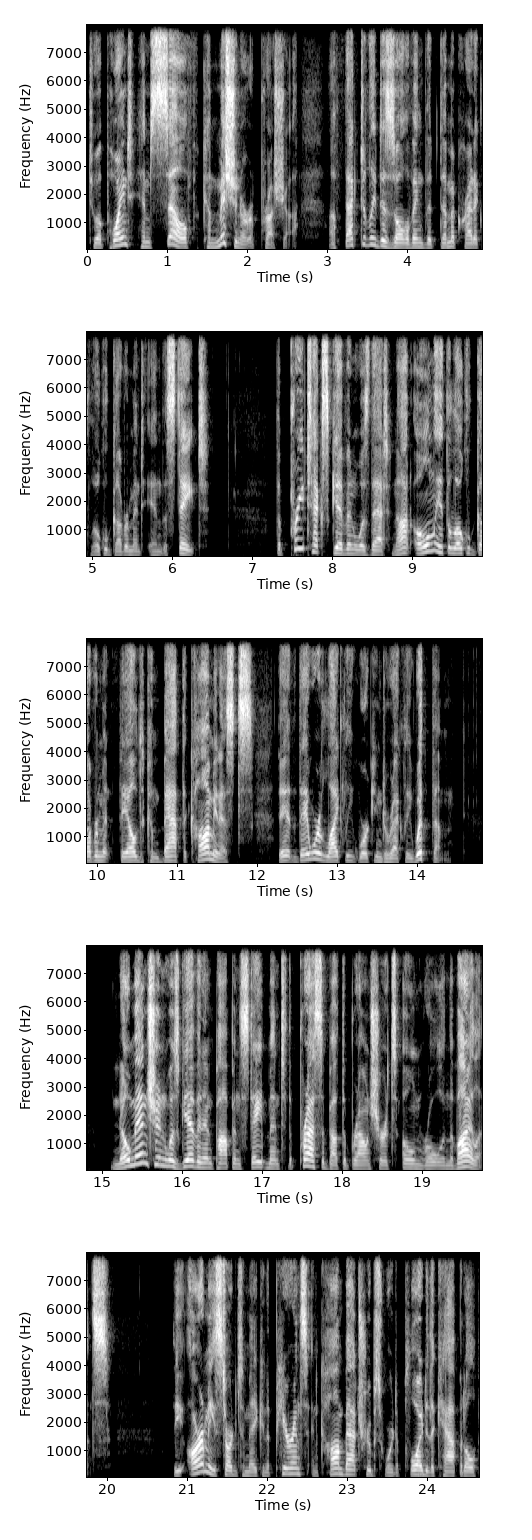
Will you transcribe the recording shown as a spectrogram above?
to appoint himself Commissioner of Prussia, effectively dissolving the democratic local government in the state. The pretext given was that not only had the local government failed to combat the communists, they, they were likely working directly with them. No mention was given in Papen's statement to the press about the brown shirts' own role in the violence. The army started to make an appearance, and combat troops were deployed to the capital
